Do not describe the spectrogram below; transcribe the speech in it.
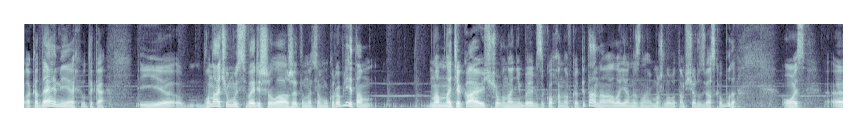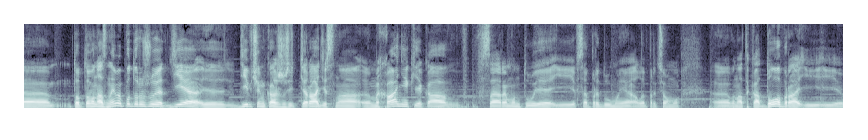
академіях. Отаке. І е, вона чомусь вирішила жити на цьому кораблі. Там нам натякають, що вона ніби як закохана в капітана, але я не знаю, можливо, там ще розв'язка буде. Ось. Е, тобто вона з ними подорожує. Є е, дівчинка життєрадісна е, механік, яка все ремонтує і все придумує, але при цьому е, вона така добра і, і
